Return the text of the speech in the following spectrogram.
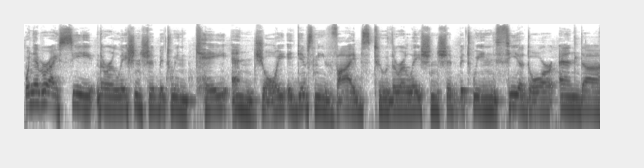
whenever i see the relationship between kay and joy it gives me vibes to the relationship between theodore and uh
